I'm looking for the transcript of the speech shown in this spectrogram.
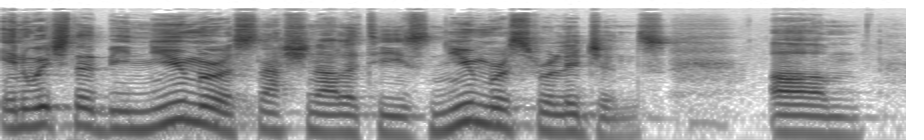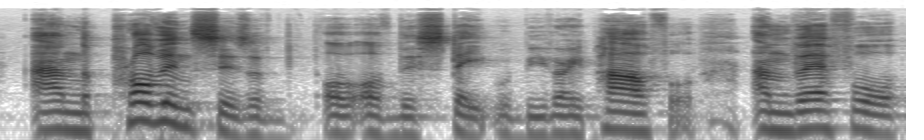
in which there'd be numerous nationalities, numerous religions, um, and the provinces of, of, of this state would be very powerful, and therefore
